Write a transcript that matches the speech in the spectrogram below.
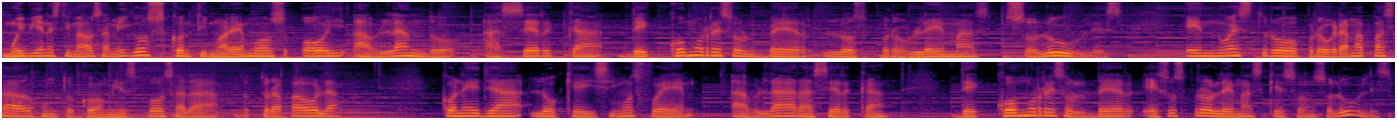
Muy bien, estimados amigos, continuaremos hoy hablando acerca de cómo resolver los problemas solubles. En nuestro programa pasado, junto con mi esposa, la doctora Paola, con ella lo que hicimos fue hablar acerca de cómo resolver esos problemas que son solubles.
